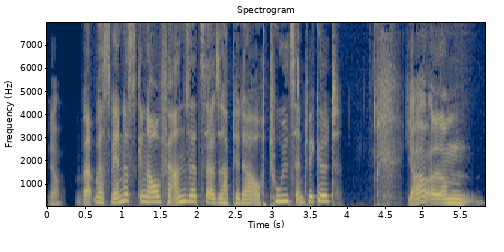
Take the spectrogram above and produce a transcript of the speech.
ja. Was wären das genau für Ansätze? Also habt ihr da auch Tools entwickelt? Ja, ähm,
